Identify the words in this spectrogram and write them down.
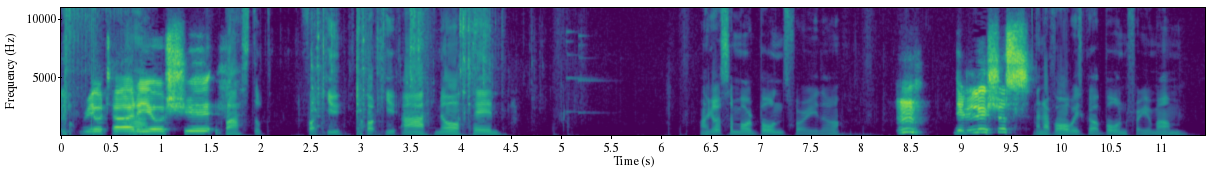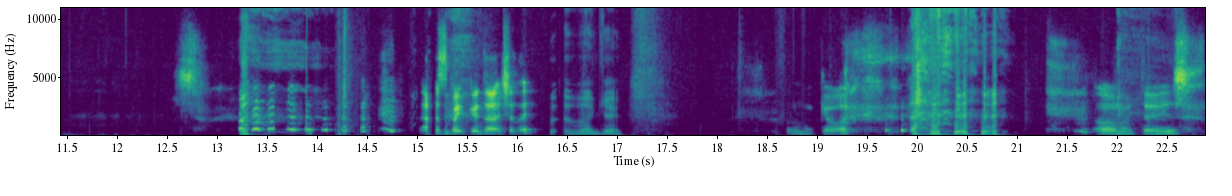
Rio Tario shit. Bastard. Fuck you. Fuck you. Ah, no, pain. I got some more bones for you, though. Mm, delicious. And I've always got a bone for your mum. That was quite good, actually. Thank you. Oh my god. Oh my days.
